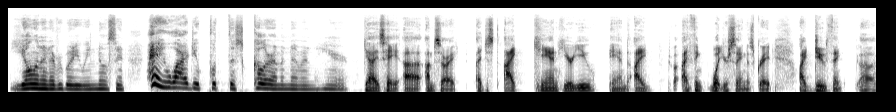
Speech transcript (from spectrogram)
yelling at everybody we know, saying, Hey, why'd you put this color M&M in here? Guys, hey, uh, I'm sorry. I just I can hear you, and I I think what you're saying is great. I do think uh,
